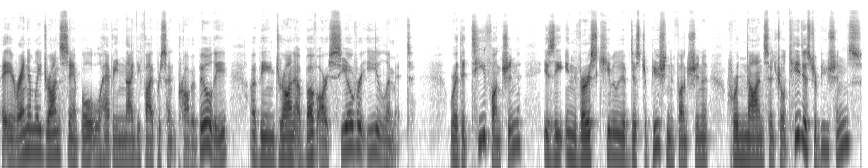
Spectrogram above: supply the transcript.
that a randomly drawn sample will have a 95% probability of being drawn above our C over E limit, where the t function is the inverse cumulative distribution function for non-central t distributions,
